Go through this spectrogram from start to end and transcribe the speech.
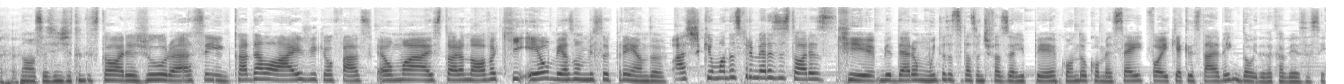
Nossa, gente, é tanta história, juro. Assim, cada live que eu faço é uma história nova que eu mesmo me surpreendo. Acho que uma das primeiras histórias que me deram muita satisfação de fazer RP quando eu comecei foi que a Cristal é bem doida da cabeça, assim,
